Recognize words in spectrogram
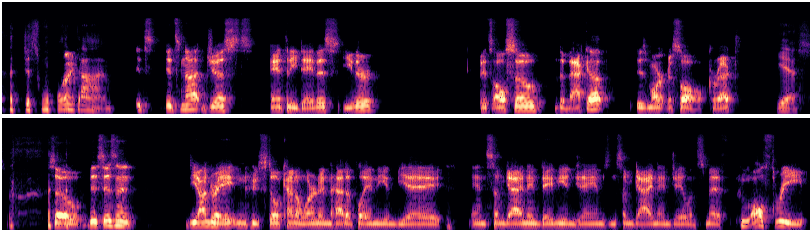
just one right. time. It's it's not just Anthony Davis either. It's also the backup is Marc Gasol, correct? Yes. so this isn't DeAndre Ayton who's still kind of learning how to play in the NBA and some guy named Damian James and some guy named Jalen Smith, who all three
